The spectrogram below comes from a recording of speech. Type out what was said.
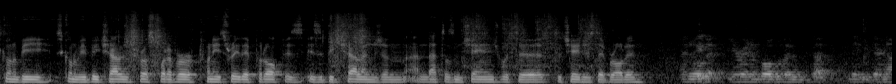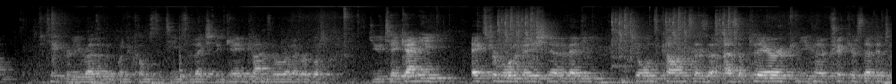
going to be it's going to be a big challenge for us. Whatever 23 they put up is, is a big challenge, and, and that doesn't change with the, the changes they brought in. I know that you're in a bubble and that maybe they're not particularly relevant when it comes to team selection and game plans or whatever, but do you take any extra motivation out of any Jones comments as a, as a player? Can you kind of trick yourself into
